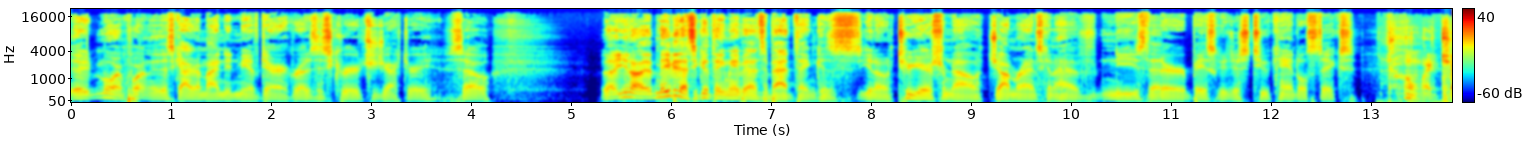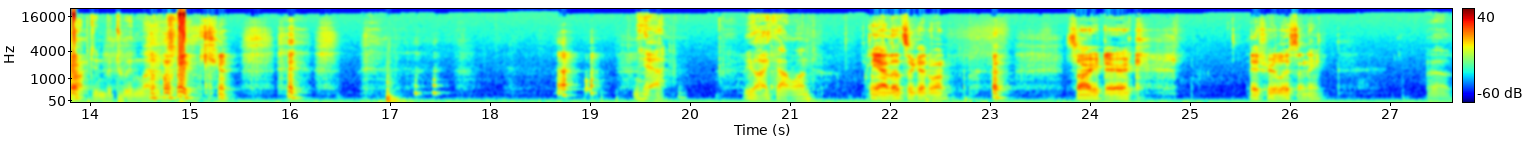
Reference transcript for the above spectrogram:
Uh, More importantly, this guy reminded me of Derrick Rose's career trajectory. So, you know, maybe that's a good thing. Maybe that's a bad thing because you know, two years from now, Ja Morant's gonna have knees that are basically just two candlesticks Oh my god. dropped in between legs. Oh legs. my god. yeah, you like that one? Yeah, that's a good one. Sorry, Derrick, if you're listening. Oh,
